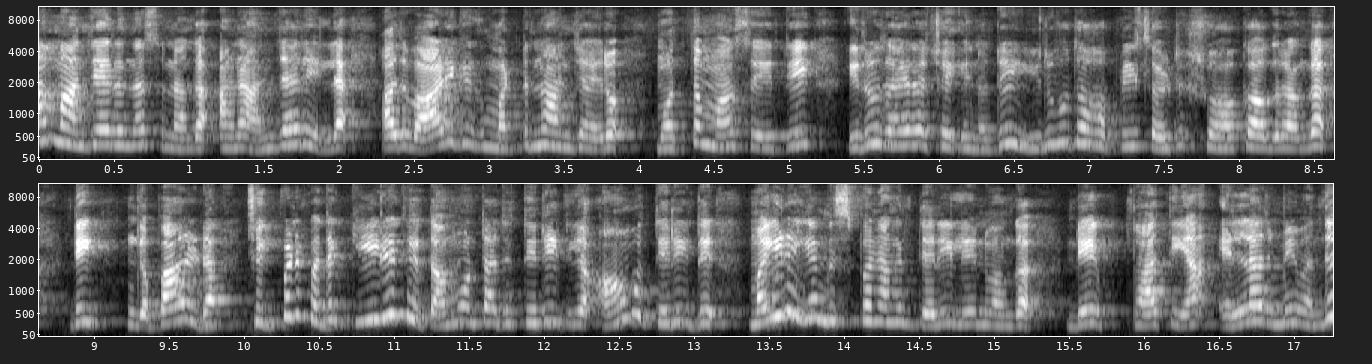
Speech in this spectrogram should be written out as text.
ஆமாம் அஞ்சாயிரம் தான் சொன்னாங்க. ஆனால் அஞ்சாயிரம் இல்லை. அது வாடகைக்கு மட்டும்தான் அஞ்சாயிரம். மொத்தமாக சேர்த்து இருபதாயிரம் ஆச்சு. என்னது? இருபதா? அப்படின்னு சொல்லிட்டு ஷாக் ஆகுறாங்க. டேய் இங்கே பாருடா. செக் பண்ணி பார்த்தா கீழே தெரியுது. அமௌண்ட் அது தெரியுது. ஆமாம் தெரியுது. மயிலை ஏன் மிஸ் பண்ணாங்கன்னு தெரியலேன்னுவாங்க. டேய் பார்த்தியா எல்லாருமே வந்து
